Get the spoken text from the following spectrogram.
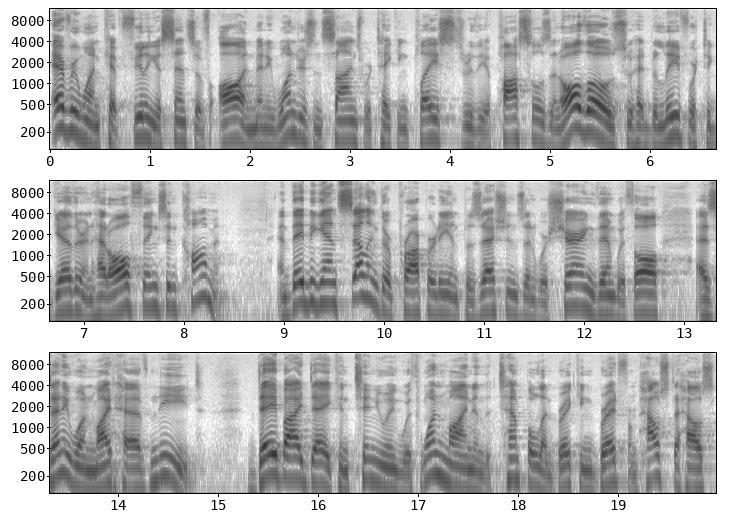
Everyone kept feeling a sense of awe and many wonders and signs were taking place through the apostles and all those who had believed were together and had all things in common. And they began selling their property and possessions and were sharing them with all as anyone might have need. Day by day, continuing with one mind in the temple and breaking bread from house to house,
